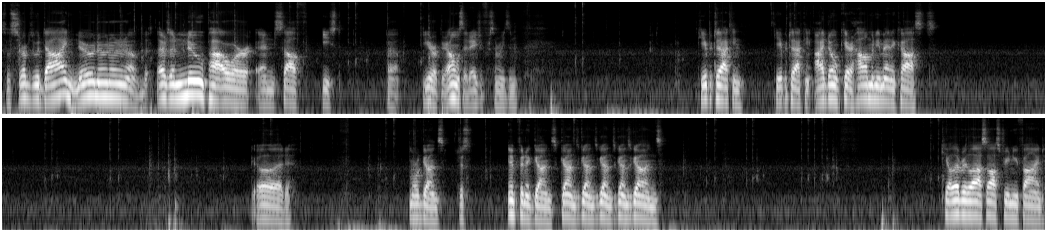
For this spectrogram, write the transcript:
So Serbs would die? No, no, no, no, no. There's a new power in Southeast uh, Europe here. I almost said Asia for some reason. Keep attacking. Keep attacking. I don't care how many men it costs. Good. More guns. Just infinite guns. Guns, guns, guns, guns, guns. Kill every last Austrian you find.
